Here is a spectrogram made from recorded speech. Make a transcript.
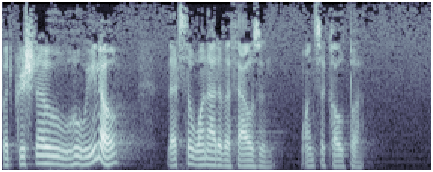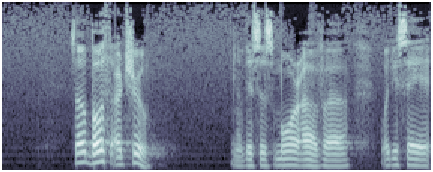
But Krishna, who, who, we know, that's the one out of a thousand, once a kalpa. So both are true. This is more of a, what do you say,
